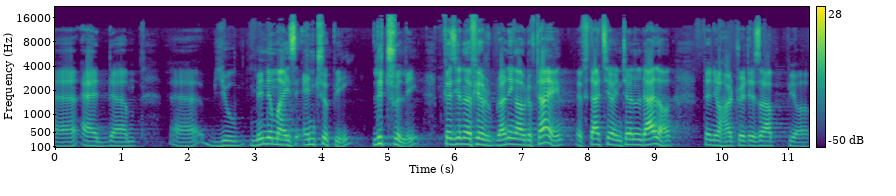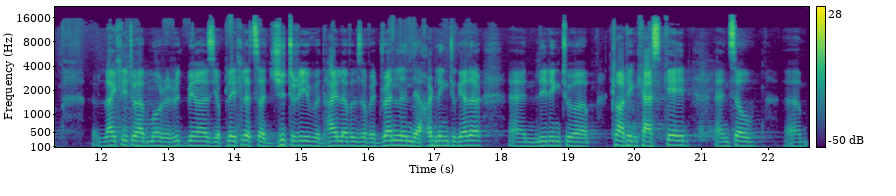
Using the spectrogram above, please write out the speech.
Uh, and um, uh, you minimize entropy, literally, because you know if you're running out of time, if that's your internal dialogue, then your heart rate is up, you're likely to have more arrhythmias, your platelets are jittery with high levels of adrenaline, they're huddling together and leading to a clotting cascade. And so um,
